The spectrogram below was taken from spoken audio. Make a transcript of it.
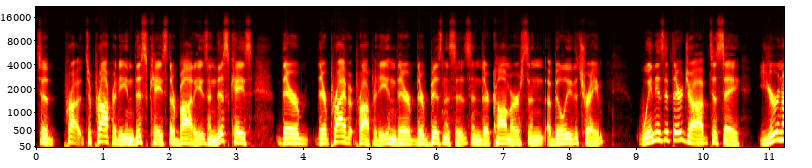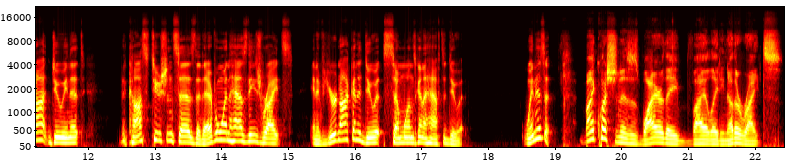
to pro- to property in this case their bodies in this case their their private property and their their businesses and their commerce and ability to trade? When is it their job to say you're not doing it. The constitution says that everyone has these rights and if you're not going to do it someone's going to have to do it when is it My question is, is why are they violating other rights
